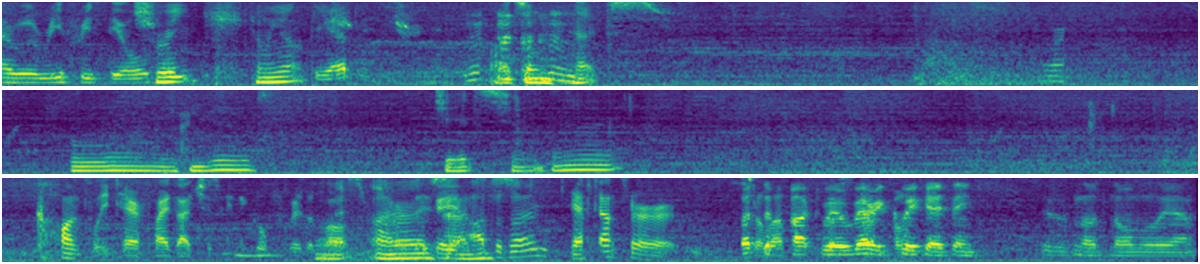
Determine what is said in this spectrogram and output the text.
I will refreeze the old Shriek coming up. Yep. Right, oh, some hex. Cool, looking good. Jits, shouldn't have Constantly terrified that's just going to go for the boss. Alright, arrows Okay, and after just- time. Death Dance are What the fuck, we're very stuff. quick, I think. This is not normal, yeah.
